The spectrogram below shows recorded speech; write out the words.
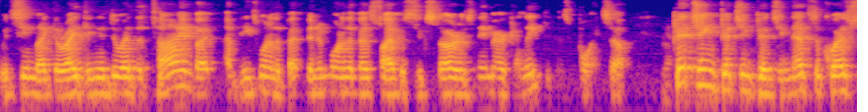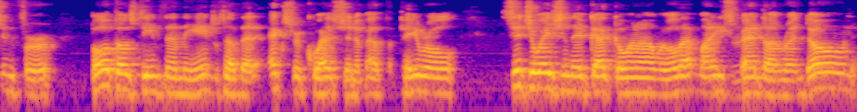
which seemed like the right thing to do at the time. But I mean, he's one of the been one of the best five or six starters in the American League at this point. So, yeah. pitching, pitching, pitching. That's the question for both those teams and the Angels have that extra question about the payroll situation they've got going on with all that money mm-hmm. spent on Rendon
